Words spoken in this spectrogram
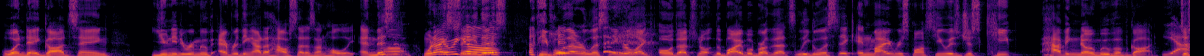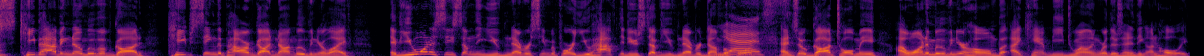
one day God saying, you need to remove everything out of the house that is unholy. And this Oh, is when I say go. this, people that are listening are like, oh, that's not the Bible, brother. That's legalistic. And my response to you is just keep having no move of God. Yeah. Just keep having no move of God. Keep seeing the power of God not move in your life. If you want to see something you've never seen before, you have to do stuff you've never done before. Yes. And so God told me, I want to move in your home, but I can't be dwelling where there's anything unholy.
